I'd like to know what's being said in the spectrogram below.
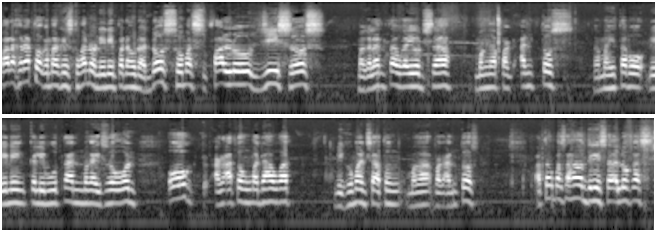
para kanato nga mga Kristohano nining panahon na dos who must follow Jesus magalantaw gayud sa mga pagantos nga mahitabo nining kalibutan mga igsoon o ang atong madawat miguman sa atong mga pagantos. Atong basahon din sa Lucas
